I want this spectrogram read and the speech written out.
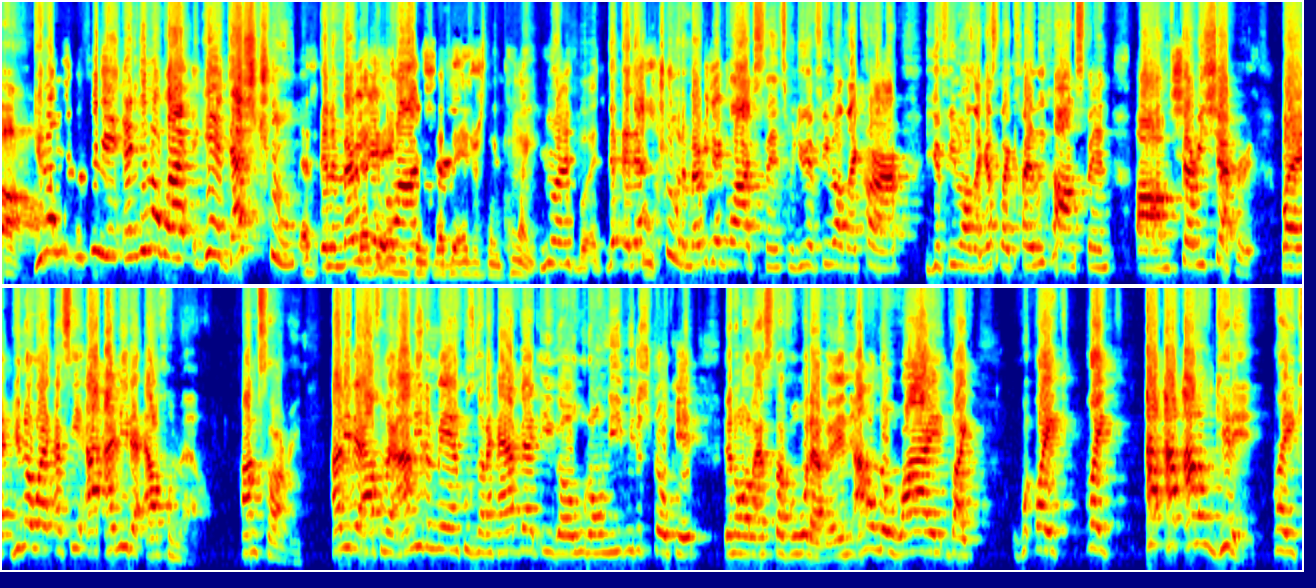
Oh, You know what? See, and you know what? Yeah, that's true. That's- in the Mary J. an Blige interesting, that's an interesting point. you know, But th- that's true in the Mary J. Blige sense. When you get females like her, you get females, I guess, like Kylie Constant, um, Sherri Shepherd. But you know what? I see. I, I need an alpha male. I'm sorry. I need an alpha male. I need a man who's gonna have that ego, who don't need me to stroke it and all that stuff or whatever. And I don't know why, like, like, like, I, I, I don't get it. Like,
